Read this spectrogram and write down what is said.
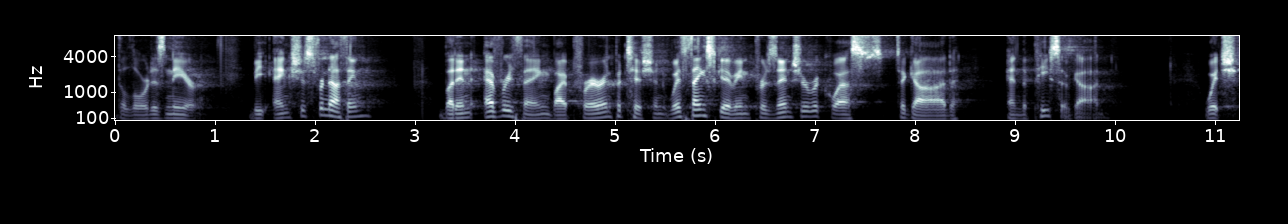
The Lord is near. Be anxious for nothing, but in everything, by prayer and petition, with thanksgiving, present your requests to God, and the peace of God, which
